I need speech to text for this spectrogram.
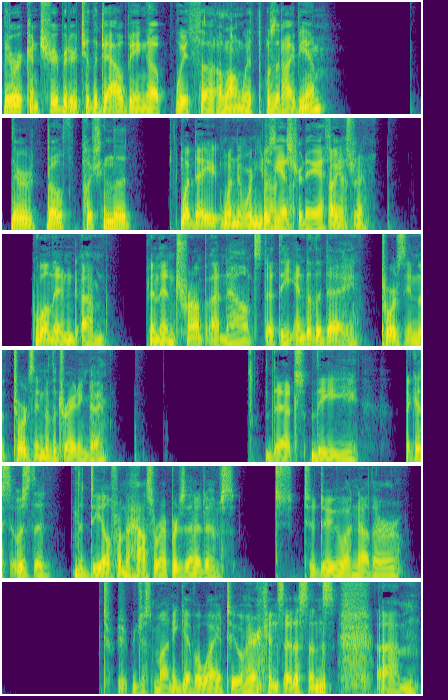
they were a contributor to the Dow being up with uh, along with was it IBM? They were both pushing the. what day when when you It was talking about- yesterday. I Oh, yesterday. Well, then, um, and then Trump announced at the end of the day, towards the end, towards the end of the trading day, that the, I guess it was the the deal from the House of Representatives t- to do another, t- just money giveaway to American citizens. Um,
